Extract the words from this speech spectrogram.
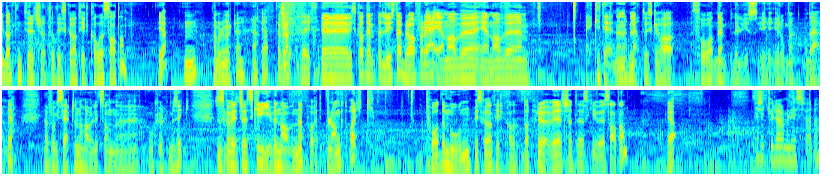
i dag tenkte vi rett og slett at vi skal tilkalle Satan. Ja. Mm. Da blir det mørkt her. Ja, Ja, Det er bra. Det er. Eh, vi skal dempe dempet lys. Det er bra, for det er en av, eh, en av eh, kriteriene, nemlig at vi skulle ha få dempede lys i, i rommet. Og det er jo Ja. det er fokusert. Nå har vi litt sånn uh, okkult musikk. Så skal vi rett og slett skrive navnet på et blankt ark på demonen vi skal tilkalle. Da prøver vi rett og slett å skrive Satan. Ja. Er det ikke kulere med Lucifer, da?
